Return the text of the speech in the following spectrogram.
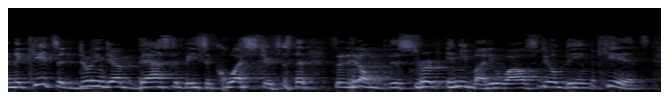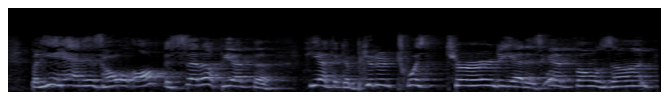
And the kids are doing their best to be sequestered so they don't disturb anybody while still being kids. But he had his whole office set up. He had the he had the computer twist turned. He had his headphones on.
